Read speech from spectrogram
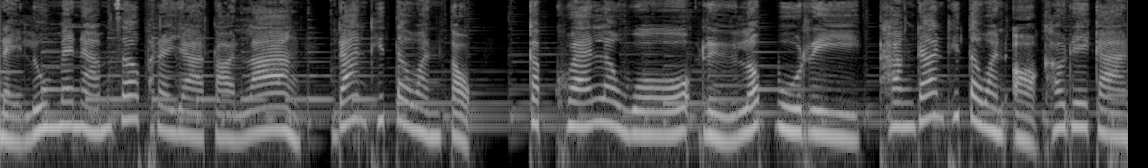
ในลุ่มแม่น้ำเจ้าพระยาตอนล่าง ด้านทิศตะวันตก กับแคว้นละโว หรือลบบุรี ทางด้านทิศตะวันออกเข้าด้วยกัน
